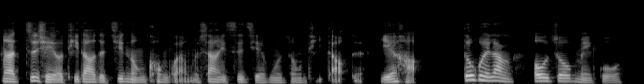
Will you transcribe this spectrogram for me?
那之前有提到的金融控管，我们上一次节目中提到的也好，都会让欧洲、美国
